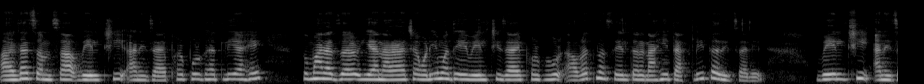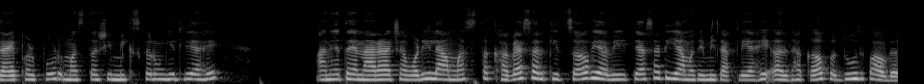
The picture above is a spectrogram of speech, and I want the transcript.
अर्धा चमचा वेलची आणि जायफळपूड घातली आहे. तुम्हाला जर या नारळाच्या वडीमध्ये वेलची जायफळपूड आवडत नसेल तर नाही टाकली तरी चालेल. वेलची आणि जायफळपूड मस्त अशी मिक्स करून घेतली आहे. आणि आता या नारळाच्या वडीला मस्त खव्यासारखी चव यावी त्यासाठी यामध्ये मी टाकली आहे अर्धा कप दूध पावडर.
